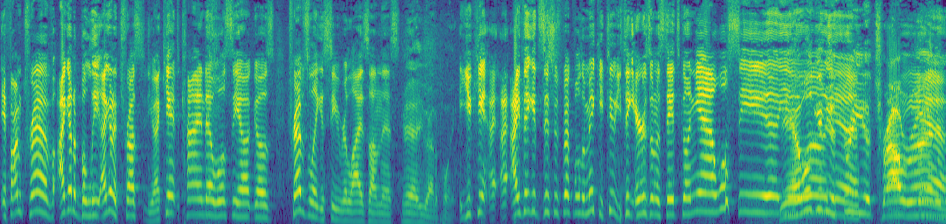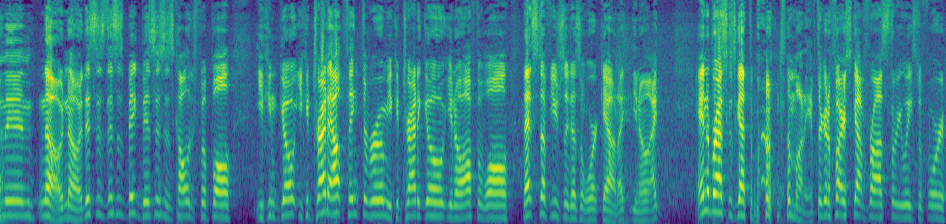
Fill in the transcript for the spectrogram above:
if I'm Trev, I gotta believe, I gotta trust in you. I can't kind of. We'll see how it goes. Trev's legacy relies on this. Yeah, you got a point. You can't. I, I- think it's disrespectful to Mickey too. You think Arizona State's going? Yeah, we'll see. Uh, Yeah, we'll give you a three-year trial run, Yeah. and then No, no. This is this is big business. It's college football. You can go. You can try to outthink the room. You can try to go. You know, off the wall. That stuff usually doesn't work out. I, you know, I. And Nebraska's got the, the money. If they're going to fire Scott Frost three weeks before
